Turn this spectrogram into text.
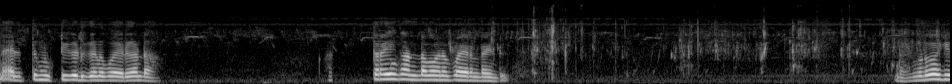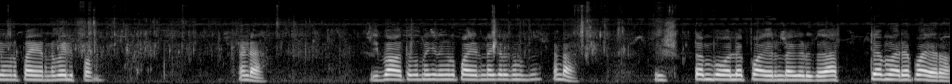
നിലത്ത് മുട്ടി കെടുക്കണ പയറ് കണ്ട? അത്രയും കണ്ടമാനം പയറുണ്ടായിട്ടുണ്ട്. ഇങ്ങോട്ട് നോക്കി നിങ്ങൾ പയറിന്റെ വലിപ്പം. കണ്ട? ഈ ഭാഗത്തൊക്കെ നോക്കി നിങ്ങൾ പയറുണ്ടാക്കി എടുക്കണത്. കണ്ട? ഇഷ്ടം പോലെ പയറുണ്ടാക്കി എടുക്കുക. അറ്റം വരെ പയറാ.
